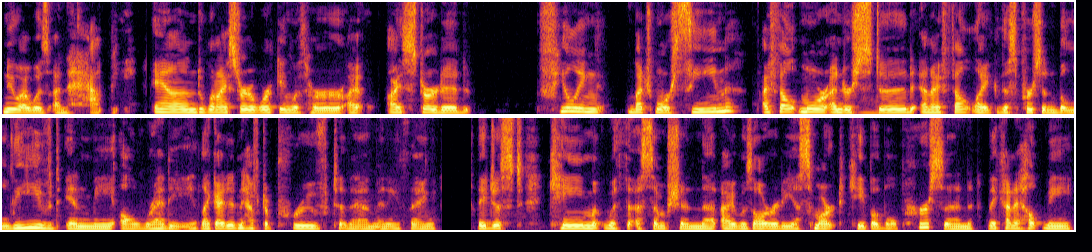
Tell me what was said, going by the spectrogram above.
knew I was unhappy. And when I started working with her, I, I started feeling much more seen. I felt more understood, and I felt like this person believed in me already. Like I didn't have to prove to them anything. They just came with the assumption that I was already a smart, capable person. They kind of helped me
